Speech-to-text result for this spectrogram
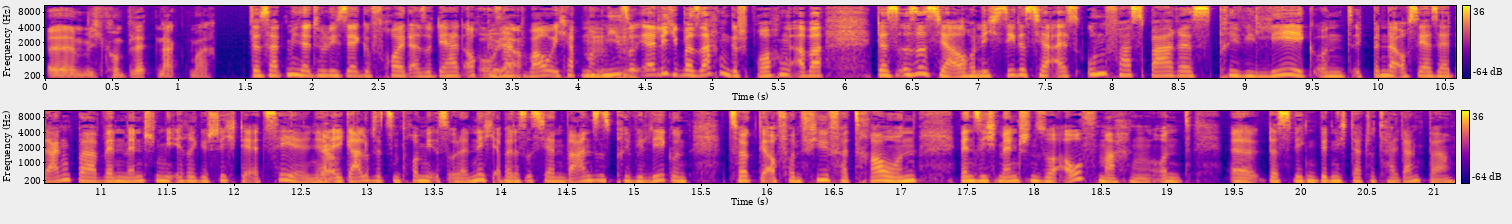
äh, mich komplett nackt mache das hat mich natürlich sehr gefreut. Also der hat auch oh, gesagt, ja. wow, ich habe noch mhm. nie so ehrlich über Sachen gesprochen, aber das ist es ja auch und ich sehe das ja als unfassbares Privileg und ich bin da auch sehr, sehr dankbar, wenn Menschen mir ihre Geschichte erzählen. Ja, ja. egal ob es jetzt ein Promi ist oder nicht, aber das ist ja ein Wahnsinnsprivileg und zeugt ja auch von viel Vertrauen, wenn sich Menschen so aufmachen und äh, deswegen bin ich da total dankbar.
